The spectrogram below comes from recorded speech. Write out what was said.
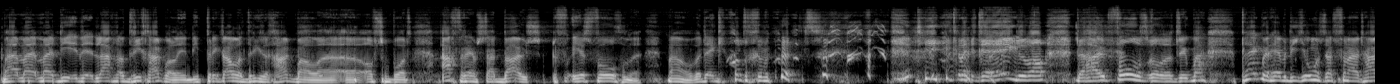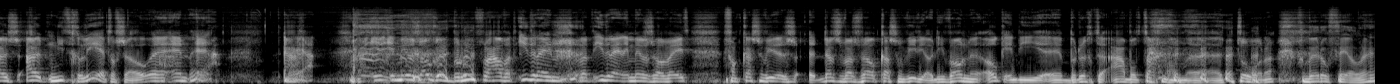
Maar, maar, maar die, er lagen nog drie gehaktballen in. Die prikt alle drie de gehaktballen eh, op zijn bord. Achter hem staat Buis. De eerstvolgende. Nou, wat denk je wat er gebeurt? Die kregen helemaal de huid volgescholden natuurlijk. Maar blijkbaar hebben die jongens dat vanuit huis uit niet geleerd of zo. Eh, en, en, nou ja. In- inmiddels ook een beroemd verhaal wat iedereen, wat iedereen inmiddels wel weet van Casemiro. Dat was wel Casemiro. Die woonde ook in die eh, beruchte Abel Tasman eh, toren. gebeurt ook veel, hè?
